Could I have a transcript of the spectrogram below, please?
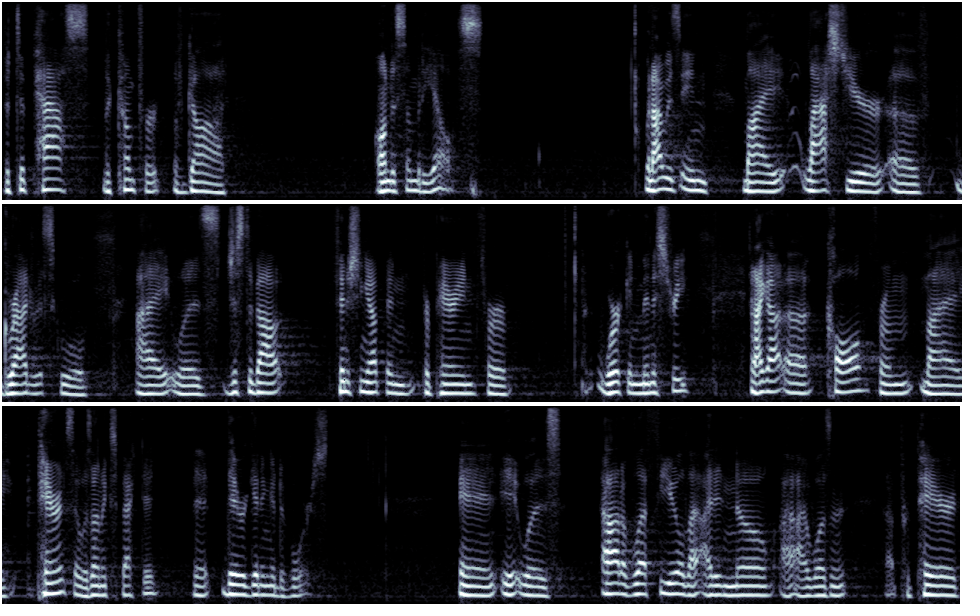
but to pass the comfort of God onto somebody else. When I was in my last year of graduate school, I was just about finishing up and preparing for work in ministry. And I got a call from my parents that was unexpected that they were getting a divorce. And it was out of left field. I, I didn't know, I, I wasn't uh, prepared.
